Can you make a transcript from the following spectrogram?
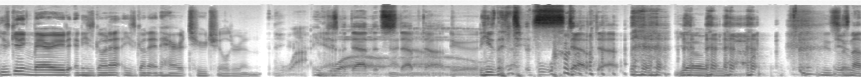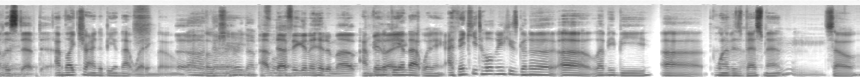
he's getting married and he's gonna he's gonna inherit two children. Wow, Yeah. He's the dad that stepped know, up, dude. He's the That stepped up. Yo, dude. He's He's so not the funny. stepdad. I'm like trying to be in that wedding though. Oh, low never key. heard that I'm definitely gonna hit him up. I'm and gonna be in that wedding. I think he told me he's gonna uh let me be uh one of his best men. Mm. So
